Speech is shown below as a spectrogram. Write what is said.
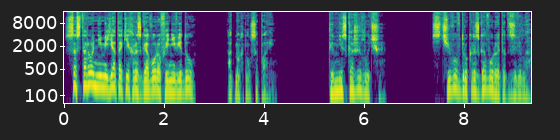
«Со сторонними я таких разговоров и не веду», — отмахнулся парень. «Ты мне скажи лучше, с чего вдруг разговор этот завела?»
